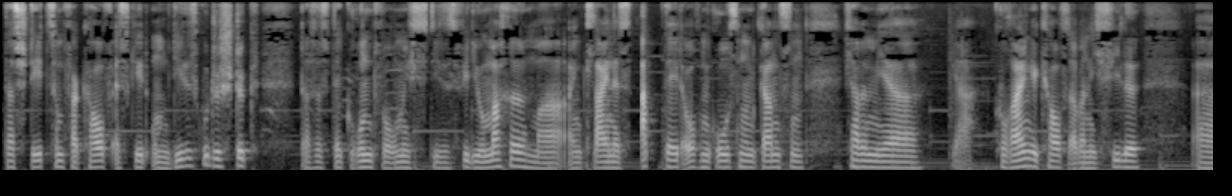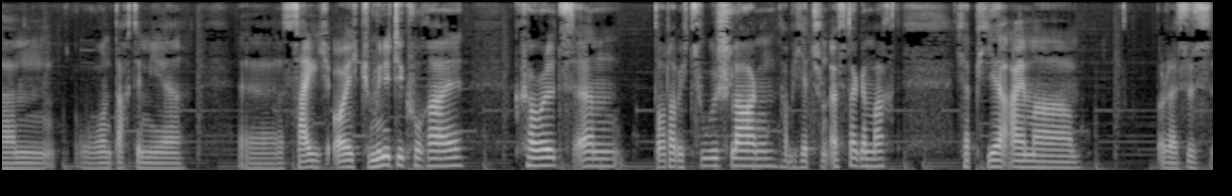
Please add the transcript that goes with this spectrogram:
Das steht zum Verkauf, es geht um dieses gute Stück. Das ist der Grund, warum ich dieses Video mache. Mal ein kleines Update auch im Großen und Ganzen. Ich habe mir, ja, Korallen gekauft, aber nicht viele. Ähm, und dachte mir, äh, das zeige ich euch. Community Coral, Corals, ähm, dort habe ich zugeschlagen, habe ich jetzt schon öfter gemacht. Ich habe hier einmal, oder es ist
